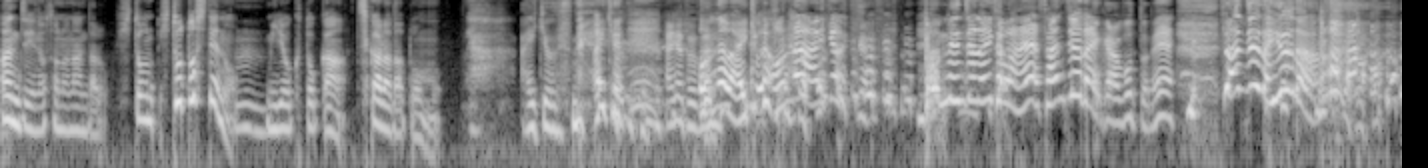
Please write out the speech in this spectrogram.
アンジーのそのなんだろう人人としてのうん。魅力とか力だと思う。いや愛嬌ですね。愛嬌ですね。ありがとうございます。女は愛嬌です。女は愛嬌です顔面じゃないから。そうね。30代からもっとね。30代言うな！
